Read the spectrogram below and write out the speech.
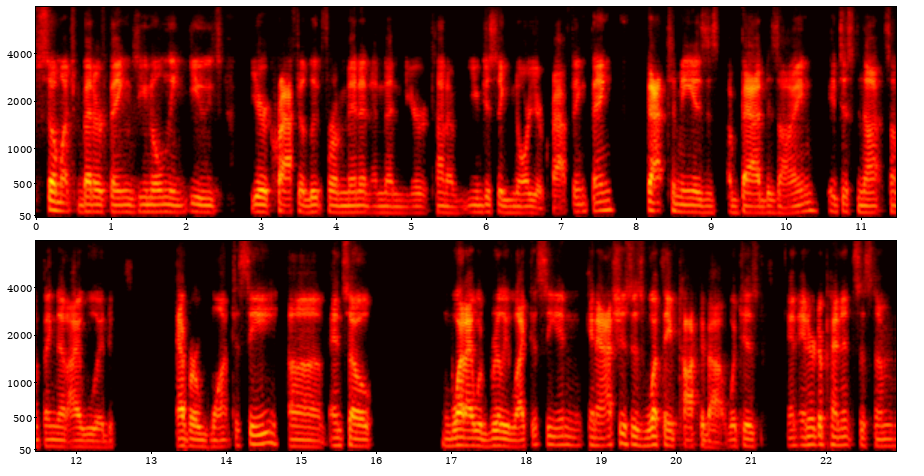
so much better things. You can only use your crafted loot for a minute and then you're kind of you just ignore your crafting thing. That to me is a bad design. It's just not something that i would ever want to see um and so what i would really like to see in in ashes is what they've talked about which is an interdependent system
